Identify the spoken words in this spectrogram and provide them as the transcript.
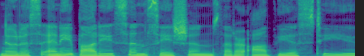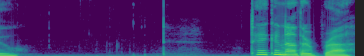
Notice any body sensations that are obvious to you. Take another breath,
